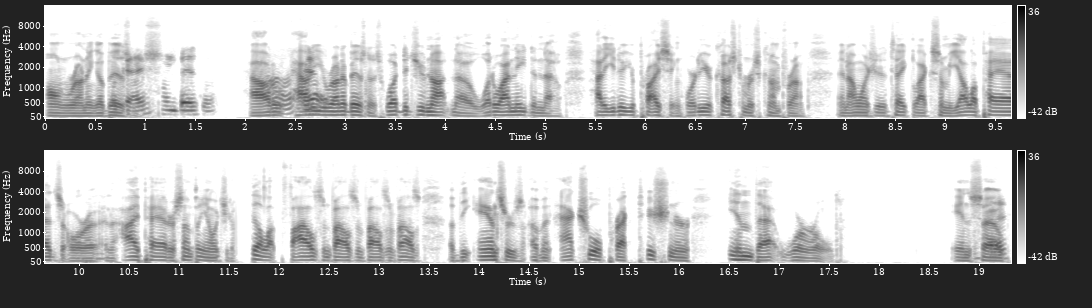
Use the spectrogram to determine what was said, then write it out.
on running a business. Okay. On business. How do Alright, how do you run a business? What did you not know? What do I need to know? How do you do your pricing? Where do your customers come from? And I want you to take like some yellow pads or a- an iPad or something. I want you to fill up files and files and files and files of the answers of an actual practitioner in that world. And so, Okay.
